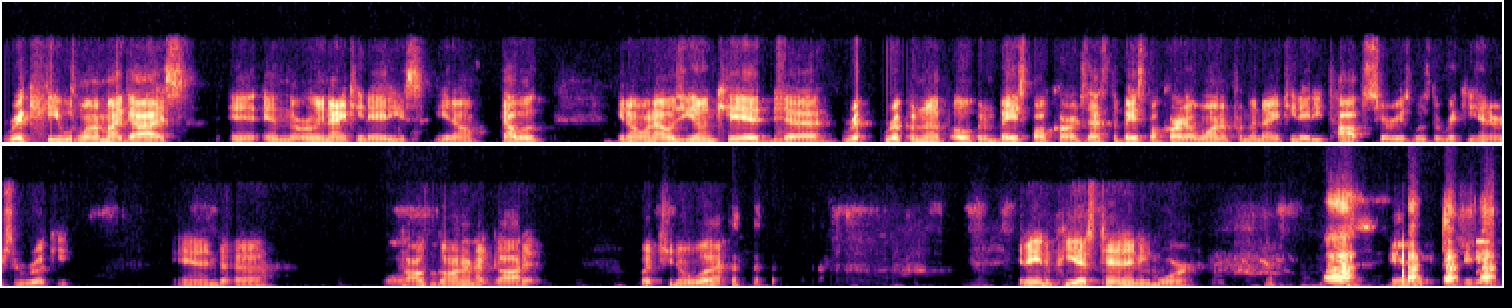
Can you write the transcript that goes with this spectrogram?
Rickey was one of my guys in, in, the early 1980s. You know, that was, you know, when I was a young kid, uh, rip, ripping up open baseball cards. That's the baseball card I wanted from the 1980 Topps Series was the Rickey Henderson rookie, and uh, doggone it, I got it. But you know what? it ain't a PS10 anymore. Ah. anyway,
